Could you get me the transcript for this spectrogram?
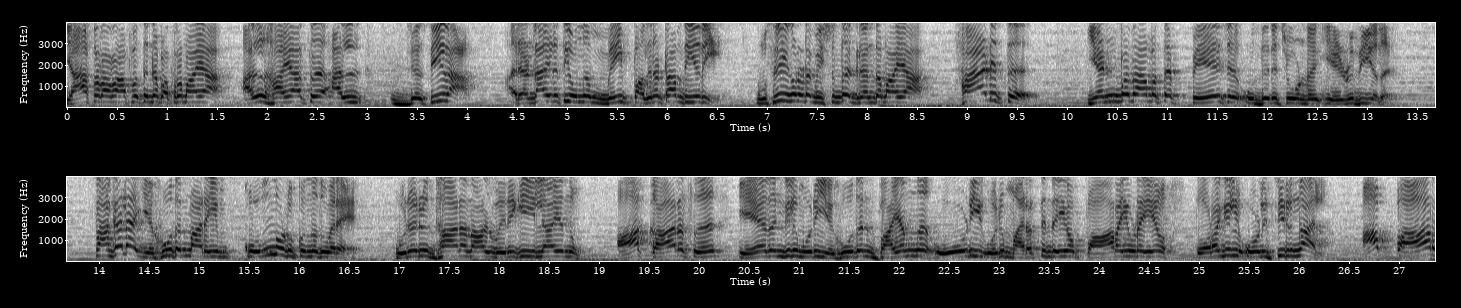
യാസർ അറാഫത്തിന്റെ പത്രമായ അൽ ഹയാത്ത് അൽ ജസീറ രണ്ടായിരത്തി ഒന്ന് മെയ് പതിനെട്ടാം തീയതി മുസ്ലിങ്ങളുടെ വിശുദ്ധ ഗ്രന്ഥമായ ഹാഡിത്ത് എൺപതാമത്തെ പേജ് ഉദ്ധരിച്ചുകൊണ്ട് എഴുതിയത്. സകല യഹൂദന്മാരെയും കൊന്നൊടുക്കുന്നതുവരെ പുനരുദ്ധാന നാൾ വരികയില്ല എന്നും ആ കാലത്ത് ഏതെങ്കിലും ഒരു യഹൂദൻ ഭയന്ന് ഓടി ഒരു മരത്തിന്റെയോ പാറയുടെയോ പുറകിൽ ഒളിച്ചിരുന്നാൽ ആ പാറ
